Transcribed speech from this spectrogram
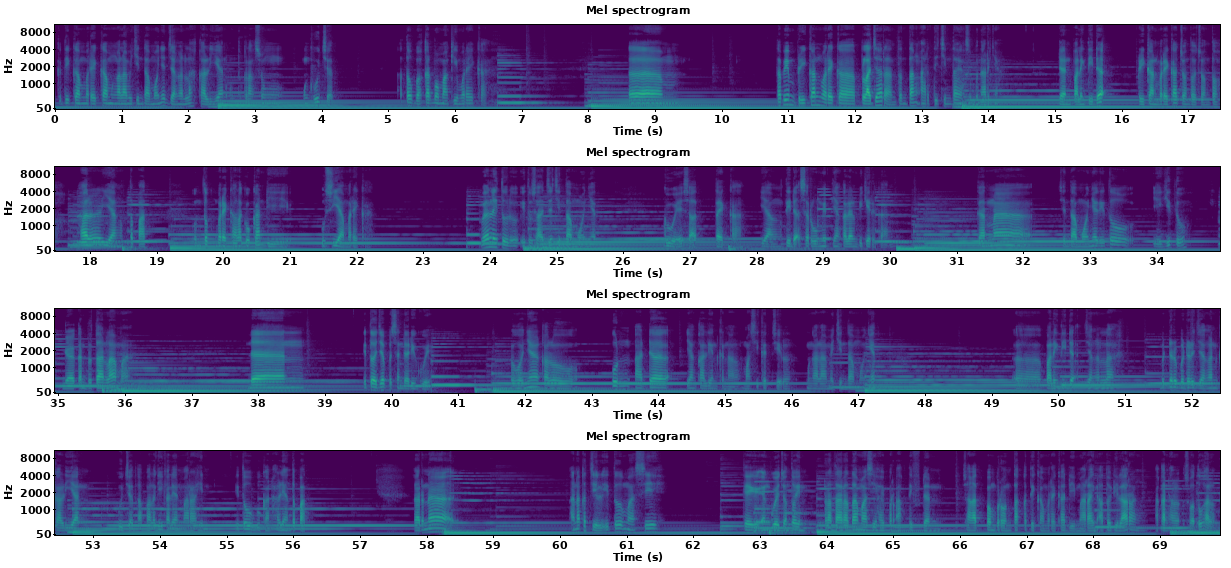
ketika mereka mengalami cinta monyet janganlah kalian untuk langsung menghujat atau bahkan memaki mereka. Um, tapi memberikan mereka pelajaran tentang arti cinta yang sebenarnya dan paling tidak berikan mereka contoh-contoh hal yang tepat untuk mereka lakukan di usia mereka. Well itu itu saja cinta monyet gue saat TK yang tidak serumit yang kalian pikirkan. Karena cinta monyet itu ya gitu, nggak akan bertahan lama. Dan itu aja pesan dari gue. Pokoknya kalau pun ada yang kalian kenal masih kecil mengalami cinta monyet, uh, paling tidak janganlah bener-bener jangan kalian hujat apalagi kalian marahin itu bukan hal yang tepat karena anak kecil itu masih kayak yang gue contohin rata-rata masih hyperaktif dan sangat pemberontak ketika mereka dimarahin atau dilarang akan hal suatu hal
